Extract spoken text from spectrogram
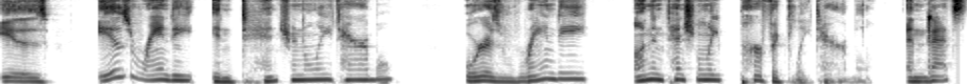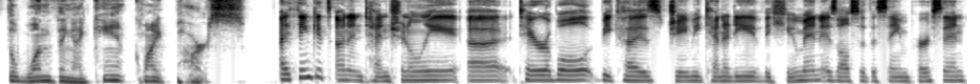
is: Is Randy intentionally terrible, or is Randy unintentionally perfectly terrible. And that's the one thing I can't quite parse. I think it's unintentionally uh, terrible because Jamie Kennedy, the human, is also the same person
